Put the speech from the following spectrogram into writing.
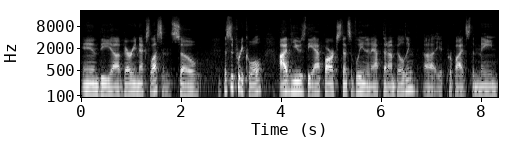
in the uh, very next lesson. So this is pretty cool. I've used the app bar extensively in an app that I'm building. Uh, it provides the main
